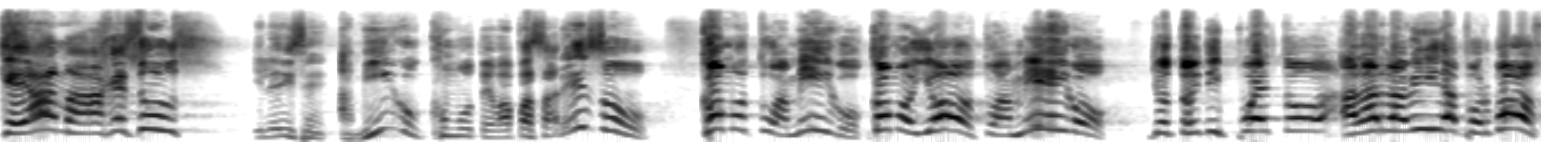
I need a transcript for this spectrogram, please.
que ama a Jesús y le dice, amigo, ¿cómo te va a pasar eso? ¿Cómo tu amigo? ¿Cómo yo, tu amigo? Yo estoy dispuesto a dar la vida por vos.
